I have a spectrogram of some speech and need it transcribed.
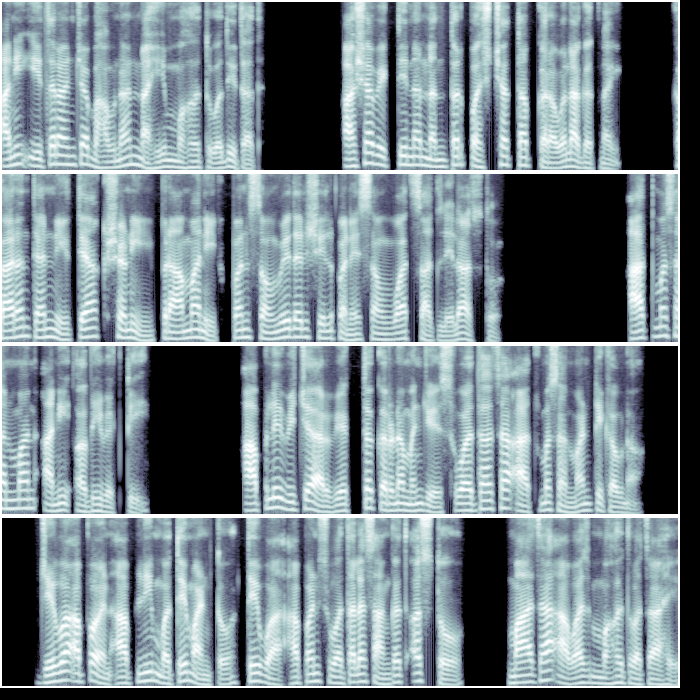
आणि इतरांच्या भावनांनाही महत्त्व देतात. अशा व्यक्तींना नंतर पश्चाताप करावा लागत नाही कारण त्यांनी त्या क्षणी प्रामाणिक पण संवेदनशीलपणे संवाद साधलेला असतो. आत्मसन्मान आणि अभिव्यक्ती. आपले विचार व्यक्त करणं म्हणजे स्वतःचा आत्मसन्मान टिकवणं. जेव्हा आपण आपली मते मांडतो तेव्हा आपण स्वतःला सांगत असतो माझा आवाज महत्त्वाचा आहे.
